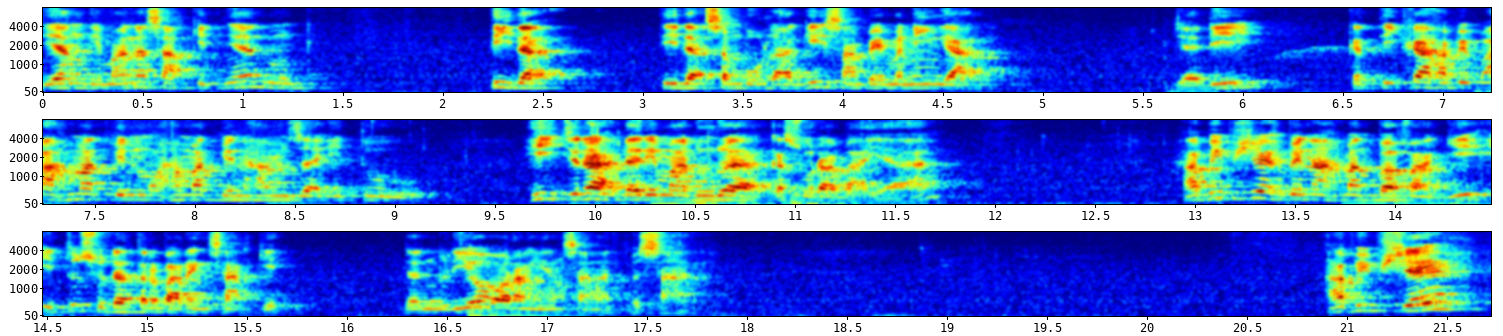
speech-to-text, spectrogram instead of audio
yang di mana sakitnya tidak tidak sembuh lagi sampai meninggal. Jadi ketika Habib Ahmad bin Muhammad bin Hamzah itu hijrah dari Madura ke Surabaya, Habib Syekh bin Ahmad Bafagi itu sudah terbaring sakit dan beliau orang yang sangat besar. Habib Syekh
